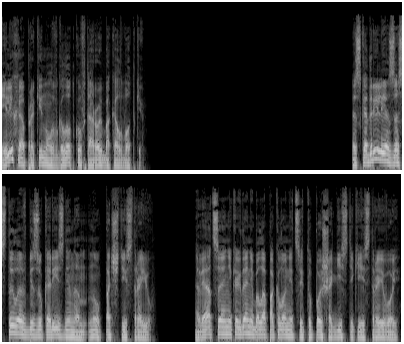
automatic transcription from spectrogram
и лихо опрокинул в глотку второй бокал водки. Эскадрилья застыла в безукоризненном, ну, почти строю. Авиация никогда не была поклонницей тупой шагистики и строевой.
